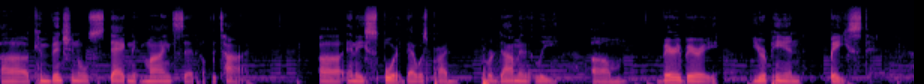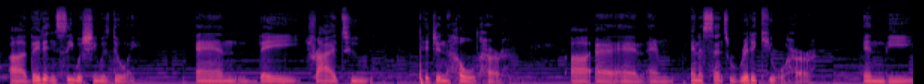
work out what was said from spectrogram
uh, conventional, stagnant mindset of the time, uh, in a sport that was pre- predominantly um, very, very European based. Uh, they didn't see what she was doing and they tried to pigeonhole her uh, and and in a sense ridicule her in the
